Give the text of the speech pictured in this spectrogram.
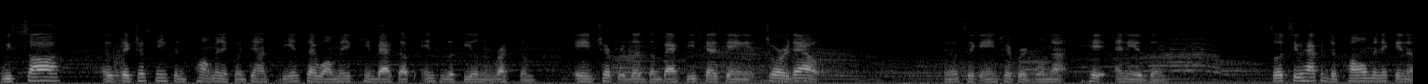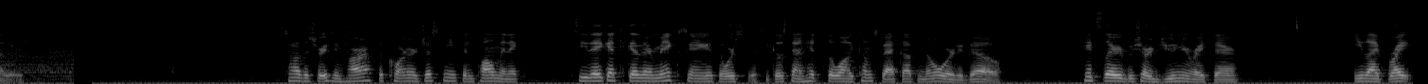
We saw like Justin Ethan Paul Minnick went down to the inside while Minnick came back up into the field and wrecked them. Aiden Shepard led them back. These guys getting it sorted out. It looks like Aiden Shepard will not hit any of them. So let's see what happened to Paul Minnick and others. Saw this racing hard off the corner. just Ethan Paul Minnick. See, they get together. Minnick's going to get the worst of this. He goes down, hits the wall. He comes back up. Nowhere to go. Hits Larry Bouchard Jr. right there. Eli Bright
